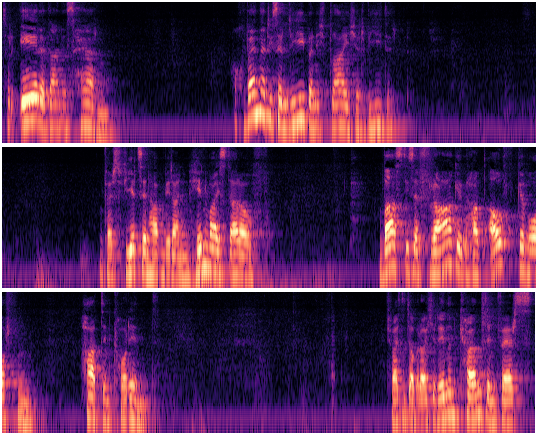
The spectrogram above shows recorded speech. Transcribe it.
zur Ehre deines Herrn. Auch wenn er diese Liebe nicht gleich erwidert. Im Vers 14 haben wir einen Hinweis darauf, was diese Frage überhaupt aufgeworfen hat in Korinth. Ich weiß nicht, ob ihr euch erinnern könnt, im, Vers,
